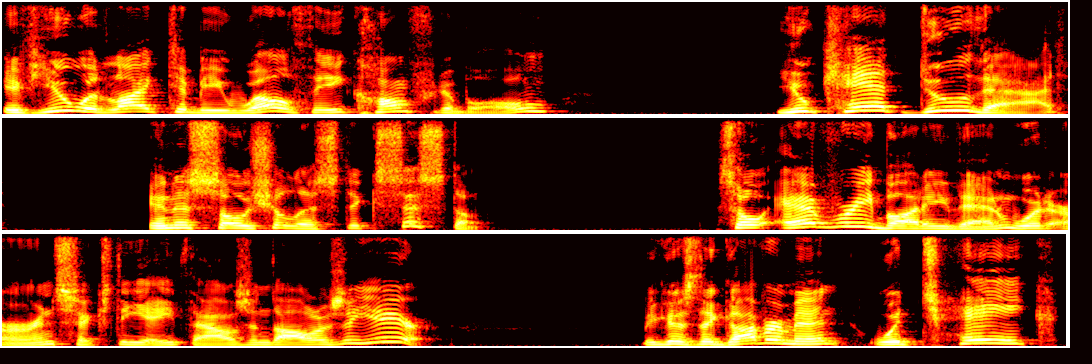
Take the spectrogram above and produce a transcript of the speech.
If you would like to be wealthy, comfortable, you can't do that in a socialistic system. So everybody then would earn $68,000 a year because the government would take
